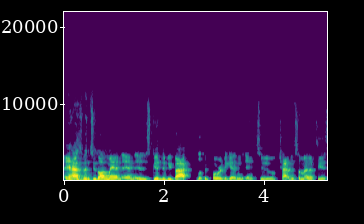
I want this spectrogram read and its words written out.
It has been too long, man, and it is good to be back. Looking forward to getting into chatting some NFTs.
